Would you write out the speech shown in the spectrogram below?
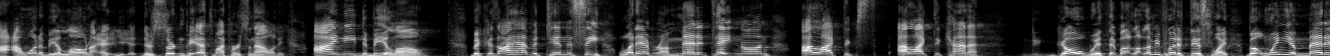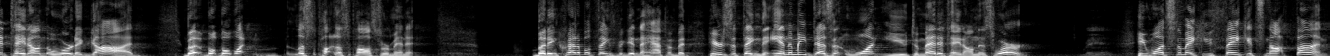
I, I want to be alone. I, there's certain people, that's my personality. I need to be alone because I have a tendency, whatever I'm meditating on, I like to, I like to kind of go with it. But let me put it this way. But when you meditate on the Word of God, but, but, but what, let's, let's pause for a minute. But incredible things begin to happen. But here's the thing the enemy doesn't want you to meditate on this word. He wants to make you think it's not fun.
